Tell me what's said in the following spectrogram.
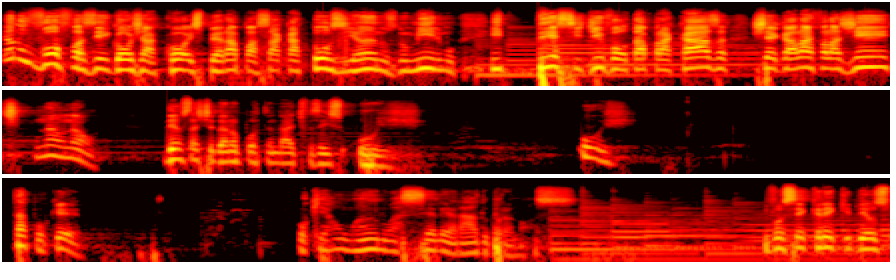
Eu não vou fazer igual Jacó, esperar passar 14 anos no mínimo e decidir voltar para casa, chegar lá e falar: Gente, não, não. Deus está te dando a oportunidade de fazer isso hoje. Hoje. Sabe por quê? Porque é um ano acelerado para nós. E você crê que Deus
